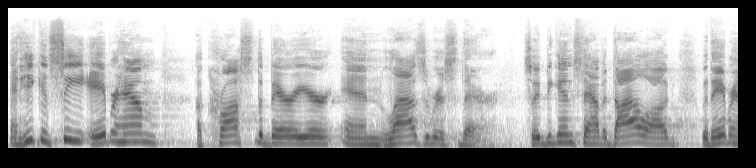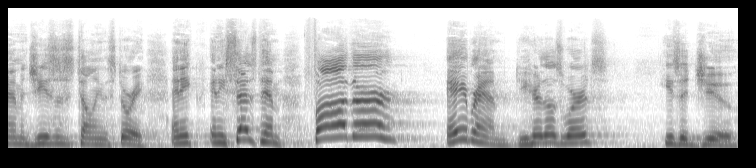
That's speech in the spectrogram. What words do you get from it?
And he could see Abraham across the barrier and Lazarus there. So he begins to have a dialogue with Abraham, and Jesus is telling the story. And he, and he says to him, Father, Abraham, do you hear those words? He's a Jew.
